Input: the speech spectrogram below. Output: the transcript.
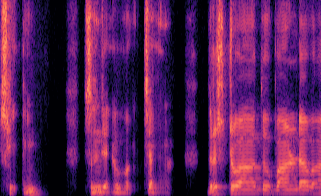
శ్లోకం సంజయ వాచ దృష్ట్వా పాండవా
